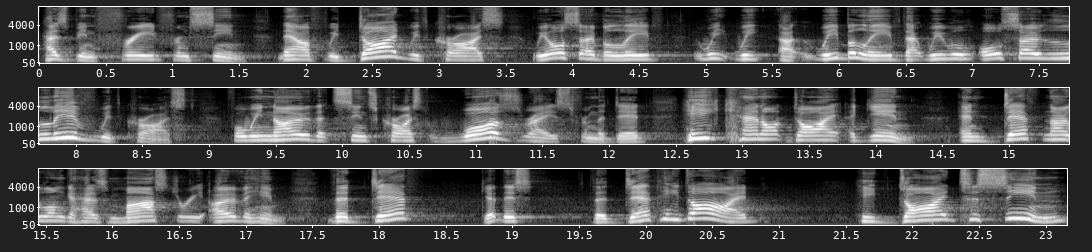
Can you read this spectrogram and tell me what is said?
has been freed from sin. Now, if we died with Christ, we also believe we, we, uh, we believe that we will also live with Christ. For we know that since Christ was raised from the dead, he cannot die again, and death no longer has mastery over him. The death, get this, the death he died, he died to sin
